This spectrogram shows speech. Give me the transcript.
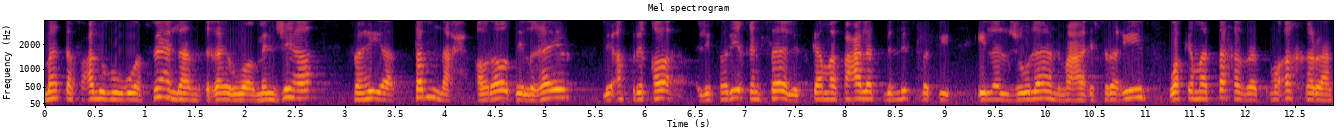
ما تفعله هو فعلا غير ومن جهة فهي تمنح أراضي الغير لافرقاء لفريق ثالث كما فعلت بالنسبة إلى الجولان مع إسرائيل وكما اتخذت مؤخرا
